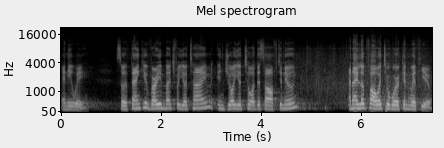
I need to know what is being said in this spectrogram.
anyway. So thank you very much for your time. Enjoy your tour this afternoon. And I look forward to working with you.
